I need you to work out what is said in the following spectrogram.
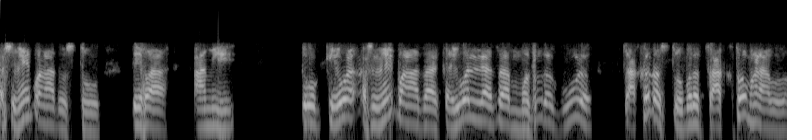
असणेपणात असतो तेव्हा आम्ही तो केवळ असणेपणाचा कैवल्याचा मधुर गुळ चाखत असतो. बरं चाखतो म्हणावं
